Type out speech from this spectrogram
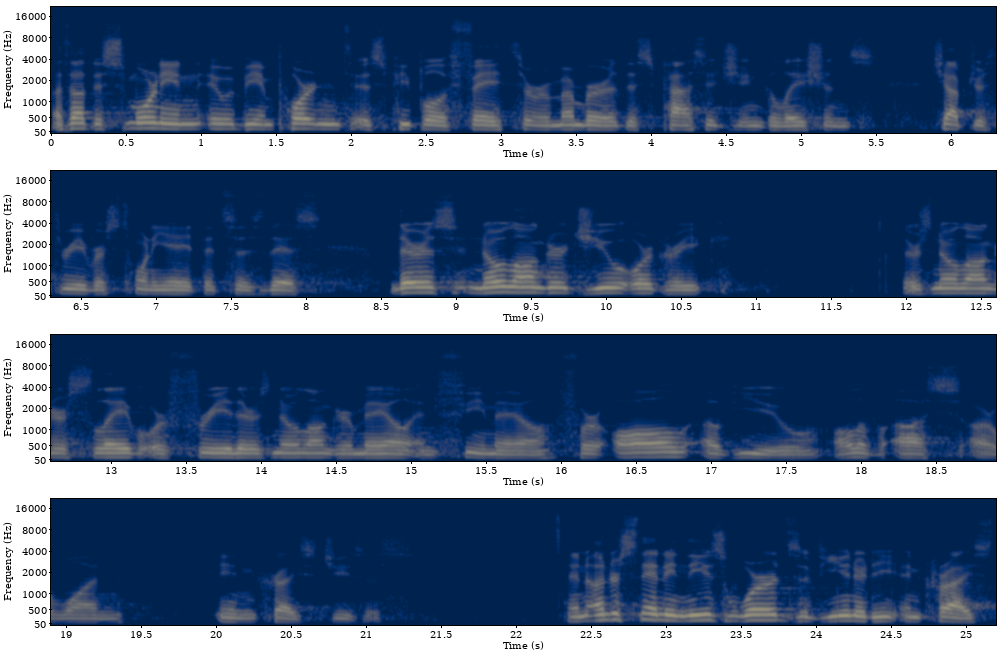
I thought this morning it would be important as people of faith to remember this passage in Galatians chapter 3 verse 28 that says this, there is no longer Jew or Greek, there's no longer slave or free. There's no longer male and female. For all of you, all of us are one in Christ Jesus. And understanding these words of unity in Christ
